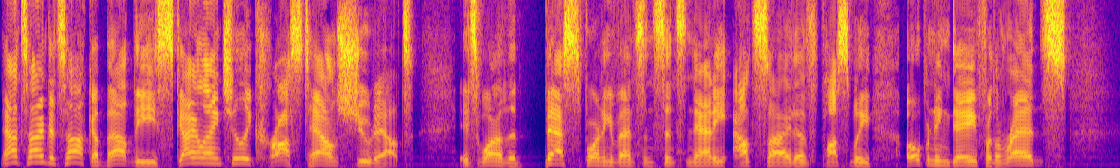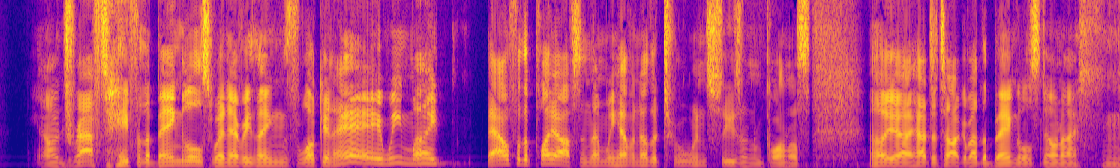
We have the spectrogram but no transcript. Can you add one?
Now, time to talk about the Skyline Chili Crosstown Shootout. It's one of the best sporting events in Cincinnati outside of possibly opening day for the Reds, you know, draft day for the Bengals when everything's looking, hey, we might battle for the playoffs and then we have another two win season upon us. Oh, yeah, I had to talk about the Bengals, don't I? Hmm.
